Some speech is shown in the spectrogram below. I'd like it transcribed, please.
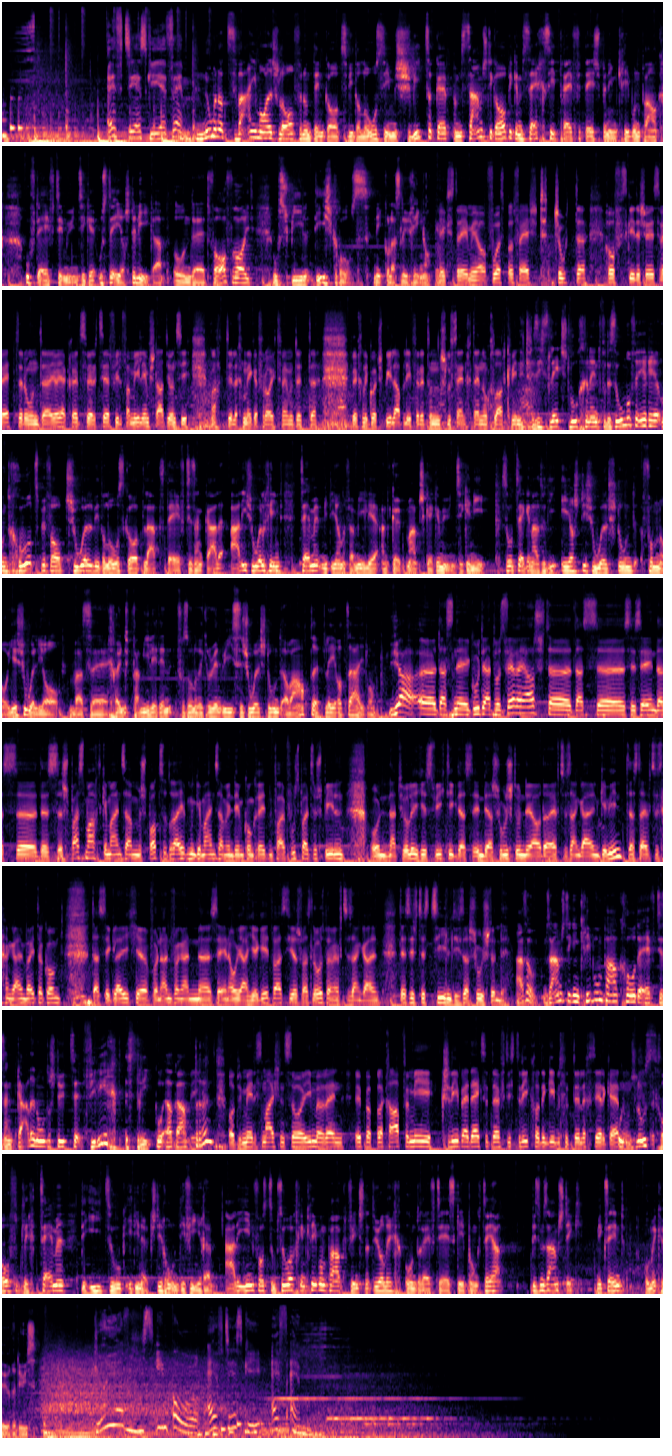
you FCSG FM. Nur noch zweimal schlafen und dann geht es wieder los im Schweizer Cup. Am Samstagabend um 6 Uhr treffen die Espen im Kibun Park auf den FC Münzigen aus der ersten Liga. Und äh, die Vorfreude aufs Spiel, die ist gross. Nikolas Lüchinger. Extrem, ja. Fußballfest, Shooten. Ich hoffe, es gibt ein schönes Wetter. Und äh, ja, ich habe gehört, es wird sehr viel Familie im Stadion sein. Macht natürlich mega Freude, wenn man dort äh, wirklich ein gutes Spiel abliefert und schlussendlich dann noch klar gewinnt. Es ist das letzte Wochenende der Sommerferien und kurz bevor die Schule wieder losgeht, lädt der FC St. Gallen alle Schulkinder zusammen mit ihren Familien an Göppmatch gegen Münzigen ein. Sozusagen also die erste Schulstunde vom neuen Schuljahr. Was äh, könnte die Familie denn von so einer grün-weißen Schulstunde erwarten, Lehrer Zeidler? Ja, äh, dass eine gute Atmosphäre herrscht, äh, dass äh, sie sehen, dass äh, das Spaß macht, gemeinsam Sport zu treiben, gemeinsam in dem konkreten Fall Fußball zu spielen. Und natürlich ist wichtig, dass in der Schulstunde auch der FC St. Gallen gewinnt, dass der FC St. Gallen weiterkommt, dass sie gleich äh, von Anfang an äh, sehen, oh ja, hier geht was, hier ist was los beim FC St. Gallen. Das ist das Ziel dieser Schulstunde. Also, am Samstag in Kibum Park kommen, den FC St. Gallen unterstützen, vielleicht ein Trikot ergattern. Und bei mir ist es meistens so, immer wenn jemand ein Plakat für mich geschrieben hat, extra dürfte das Trikot, dann gebe ich es natürlich sehr gerne. Und am Schluss hoffentlich zusammen den Einzug in die nächste Runde feiern. Alle Infos zum Besuch im Kibum Park findest du natürlich unter fcsg.ch. Bis am Samstag. Wir sehen und wir hören uns. Grün-Weiß im Ohr. FCSG FM.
